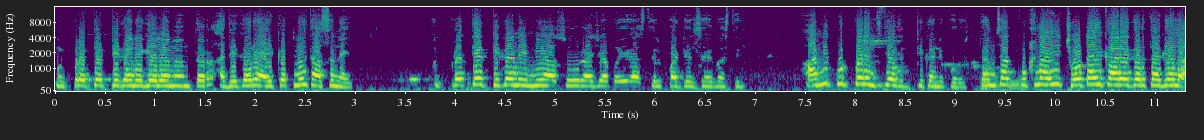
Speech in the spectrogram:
मग प्रत्येक ठिकाणी गेल्यानंतर अधिकारी ऐकत नाहीत असं नाही. पण प्रत्येक ठिकाणी मी असो राजाबाई असतील पाटील साहेब असतील आम्ही कुठपर्यंत त्या ठिकाणी करू त्यांचा कुठलाही छोटाही कार्यकर्ता गेला.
